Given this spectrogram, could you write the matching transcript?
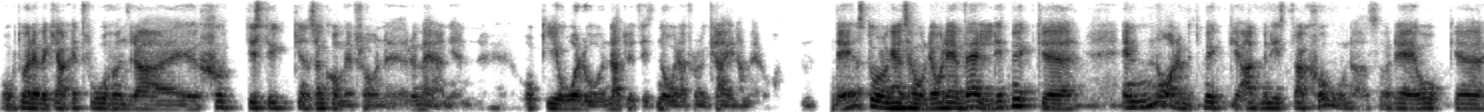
Och då är det väl kanske 270 stycken som kommer från eh, Rumänien och i år då naturligtvis några från Ukraina med. Då. Mm. Det är en stor organisation och det är väldigt mycket, enormt mycket administration. Alltså det, och, eh,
